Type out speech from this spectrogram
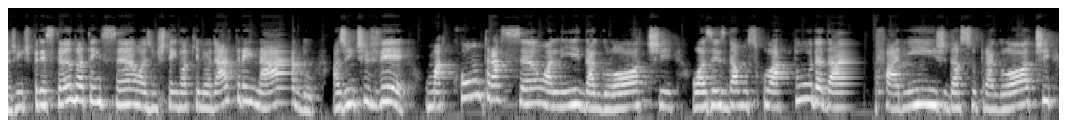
a gente prestando atenção, a gente tendo aquele olhar treinado, a gente vê uma contração ali da glote, ou às vezes da musculatura da faringe, da supraglote,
